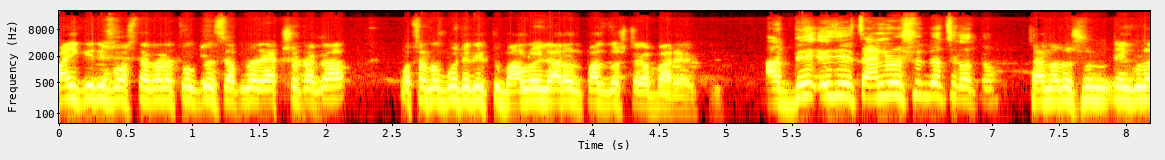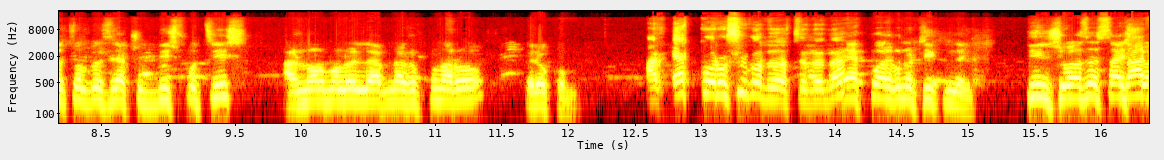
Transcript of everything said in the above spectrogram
পাইকারি। বস্তা কাটা চলতেছে আপনার একশো টাকা। পঁচানব্বই টাকা একটু ভালো হইলে আরও পাঁচ দশ টাকা বাড়ে আর কি। আর এই যে চায়না রসুন যাচ্ছে কত? চানা রসুন এগুলা চলতেছে একশো বিশ পঁচিশ আর নর্মাল হইলে আপনার পনেরো এরকম। আর এক কো রসুন কত যাচ্ছে দাদা? এক কোয়ার কোনো ঠিক নেই। তিনশো আছে চারশো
